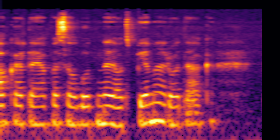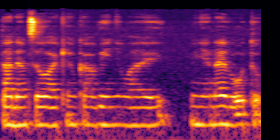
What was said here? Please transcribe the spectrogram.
apkārtējā pasaule būtu nedaudz piemērotāka tādiem cilvēkiem kā viņa, lai viņai nebūtu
